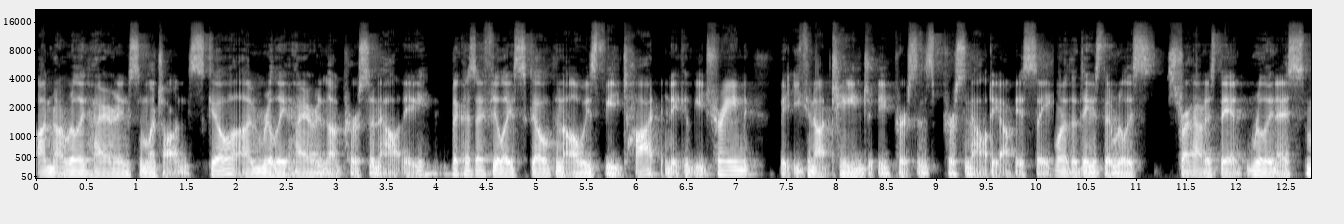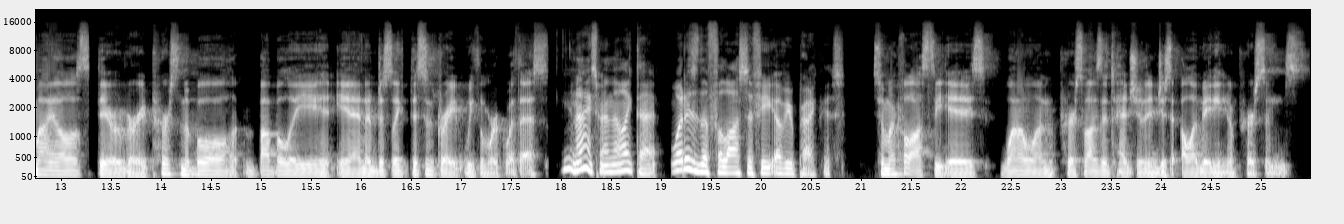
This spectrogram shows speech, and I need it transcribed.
I'm not really hiring so much on skill. I'm really hiring on personality because I feel like skill can always be taught and it can be trained, but you cannot change a person's personality, obviously. One of the things that really struck out is they had really nice smiles. They were very personable, bubbly. And I'm just like, this is great. We can work with this. Nice, man. I like that. What is the philosophy of your practice? So my philosophy is one-on-one personalized attention and just elevating a person's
